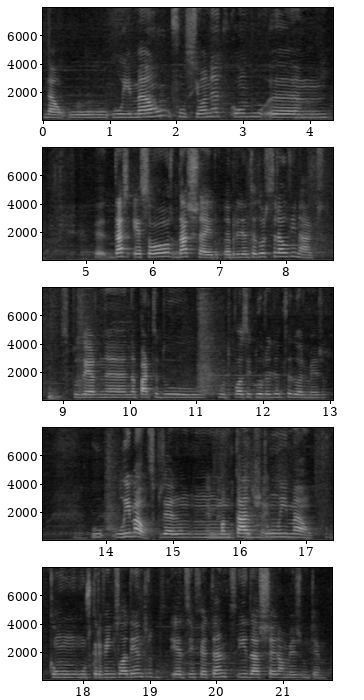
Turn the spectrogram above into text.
Não, o, o limão funciona como... Um, eh, dá, é só dar cheiro, abrilhantador será o vinagre, se puser na, na parte do no depósito do abrilhantador mesmo. O, o limão, se puser um, é uma metade de um limão com uns cravinhos lá dentro, é desinfetante e dá cheiro ao mesmo tempo.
